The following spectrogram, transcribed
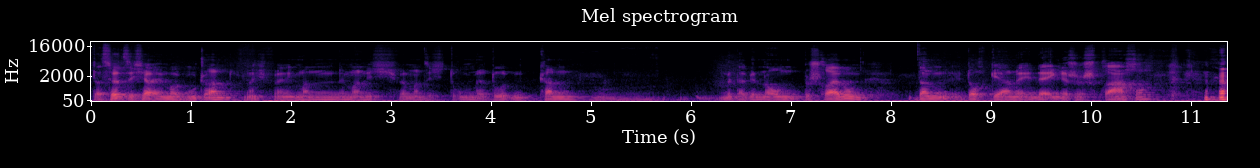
Das hört sich ja immer gut an, nicht? wenn man immer nicht, wenn man sich drum drücken kann mit einer genauen Beschreibung, dann doch gerne in der englischen Sprache.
